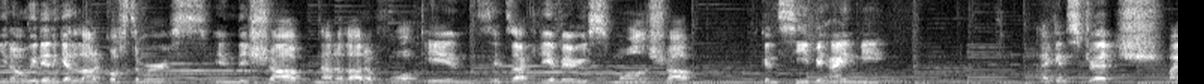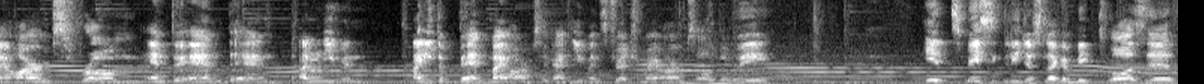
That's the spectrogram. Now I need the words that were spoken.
you know, we didn't get a lot of customers in this shop, not a lot of walk-ins. It's actually a very small shop. You can see behind me I can stretch my arms from end to end and I don't even, I need to bend my arms. I can't even stretch my arms all the way. It's basically just like a big closet.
